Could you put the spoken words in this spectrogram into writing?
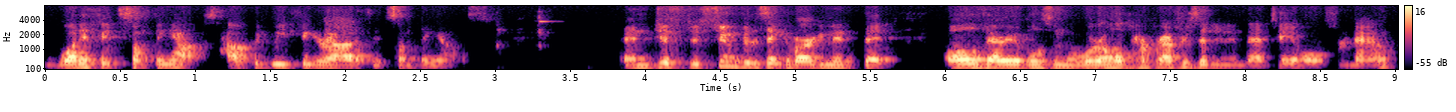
what if it's something else? How could we figure out if it's something else? And just assume for the sake of argument that all variables in the world are represented in that table for now.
